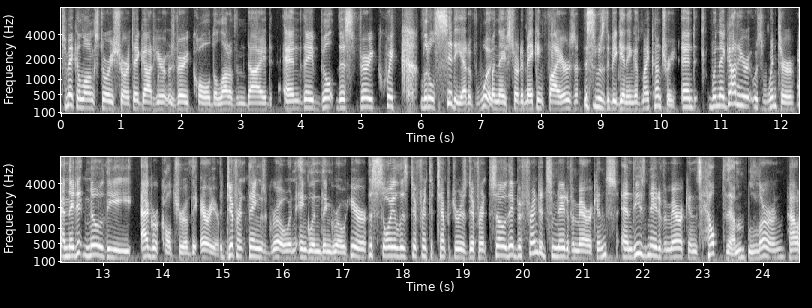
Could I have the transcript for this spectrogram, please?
to make a long story short, they got here. It was very cold. A lot of them died. And they built this very quick little city out of wood when they started making fires. This was the beginning of my country. And when they got here, it was winter, and they didn't know the agriculture of the area. Different things grow in England than grow here. The soil is different, the temperature is different. So they befriended some Native Americans, and these Native Americans helped them learn how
